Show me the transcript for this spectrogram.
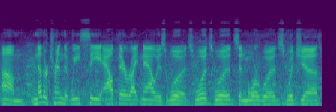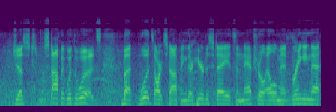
Um, another trend that we see out there right now is woods, woods, woods, and more woods. Would you just stop it with the woods? But woods aren't stopping. They're here to stay. It's a natural element, bringing that.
